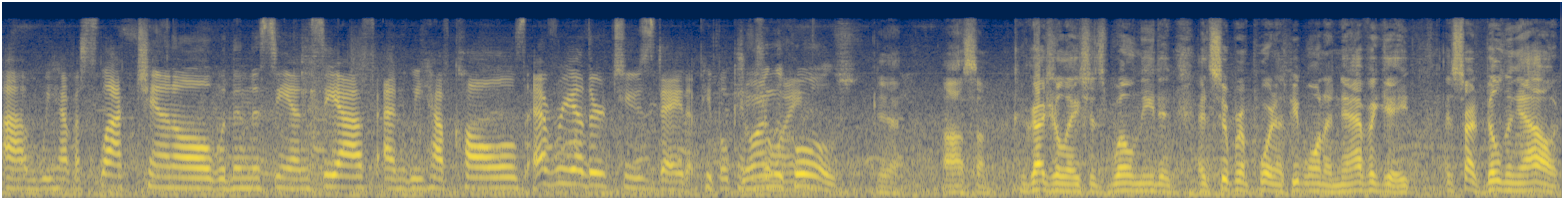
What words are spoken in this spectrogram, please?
Um, we have a Slack channel within the CNCF, and we have calls every other Tuesday that people can Join join. the calls. Yeah, awesome. Congratulations, well needed, and super important as people want to navigate and start building out.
